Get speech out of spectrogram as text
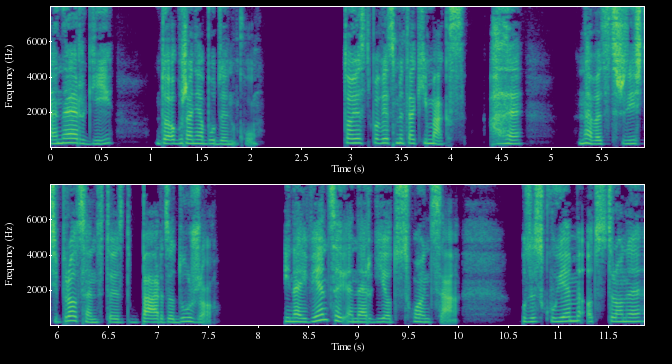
energii do ogrzania budynku. To jest powiedzmy taki maks, ale nawet 30% to jest bardzo dużo. I najwięcej energii od słońca uzyskujemy od strony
